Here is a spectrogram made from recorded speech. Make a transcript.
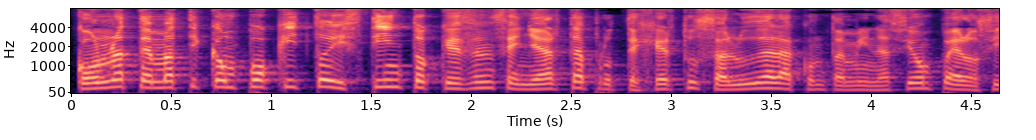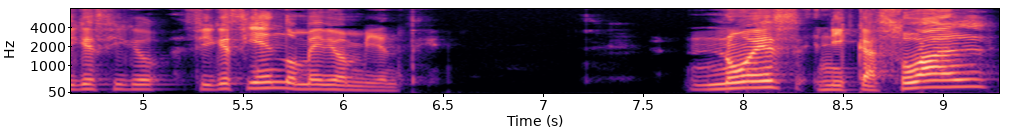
Con una temática un poquito distinto que es enseñarte a proteger tu salud de la contaminación, pero sigue, sigue, sigue siendo medio ambiente. No es ni casual,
